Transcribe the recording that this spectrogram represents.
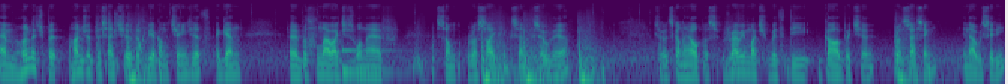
am 100% sure that we are gonna change it again. Uh, but for now I just wanna have some recycling centers over here. So it's gonna help us very much with the garbage uh, processing in our city.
